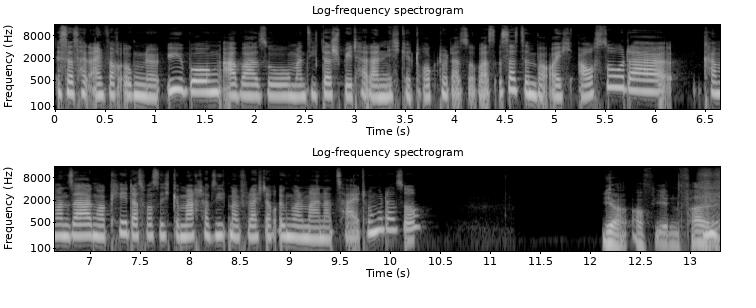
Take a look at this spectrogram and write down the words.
ist das halt einfach irgendeine Übung, aber so, man sieht das später dann nicht gedruckt oder sowas. Ist das denn bei euch auch so oder kann man sagen, okay, das, was ich gemacht habe, sieht man vielleicht auch irgendwann mal in einer Zeitung oder so? Ja, auf jeden Fall.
